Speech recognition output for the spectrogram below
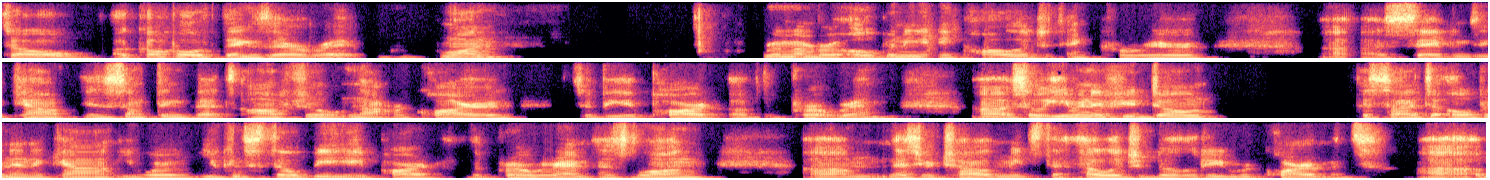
so a couple of things there, right? One, remember opening a college and career uh, savings account is something that's optional, not required to be a part of the program. Uh, so even if you don't decide to open an account, you, are, you can still be a part of the program as long um, as your child meets the eligibility requirements. Uh,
